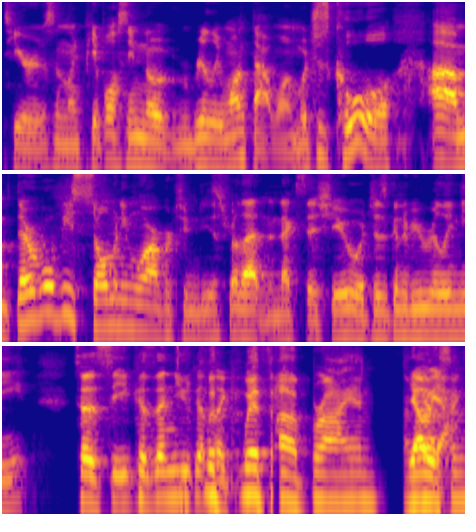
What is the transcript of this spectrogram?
tiers, and like people seem to really want that one, which is cool. Um, there will be so many more opportunities for that in the next issue, which is going to be really neat to see because then you can with, like with uh Brian. I'm Oh, yeah.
